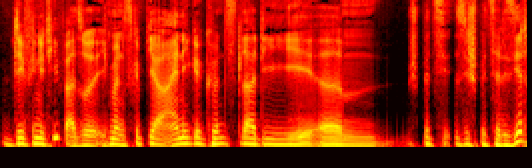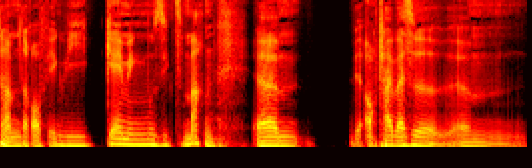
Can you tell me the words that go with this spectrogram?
Definitiv. Also ich meine, es gibt ja einige Künstler, die ähm, spezi sich spezialisiert haben, darauf irgendwie Gaming-Musik zu machen. Ähm, auch teilweise ähm,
